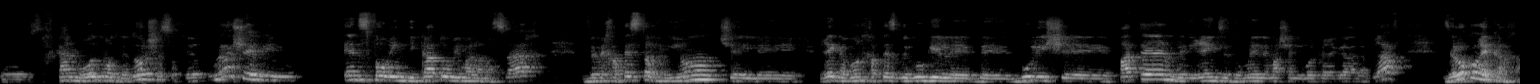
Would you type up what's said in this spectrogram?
או שחקן מאוד מאוד גדול שסוחר, הוא לא יושב עם אין ספור אינדיקטורים על המסך ומחפש תבניות של רגע בוא נחפש בגוגל אה, ב bullish pattern אה, ונראה אם זה דומה למה שאני רואה כרגע על הגרף, זה לא קורה ככה.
